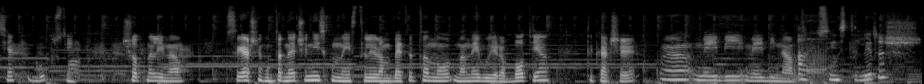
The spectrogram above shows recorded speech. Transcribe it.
всякакви глупости. Защото, нали, на сегашния компютър не, че не искам да инсталирам бетата, но на него и работя, така че, uh, maybe, maybe not. Ако се инсталираш,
